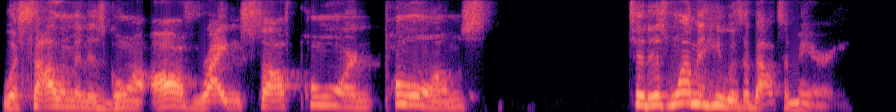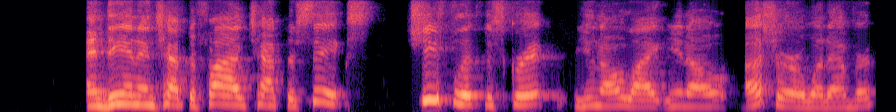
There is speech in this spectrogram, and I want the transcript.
where Solomon is going off writing soft porn poems to this woman he was about to marry. And then in chapter five, chapter six, she flipped the script, you know, like, you know, Usher or whatever,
